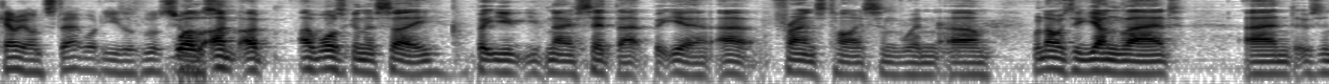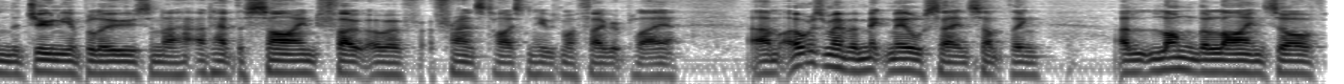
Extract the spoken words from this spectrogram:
Carry on, Stat. What do you? What's Well. I, I, I was going to say, but you, you've now said that. But yeah, uh, Frans Thijssen. When um, when I was a young lad, and it was in the junior blues, and I, I'd have the signed photo of Frans Thijssen. He was my favourite player. Um, I always remember Mick Mills saying something along the lines of,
